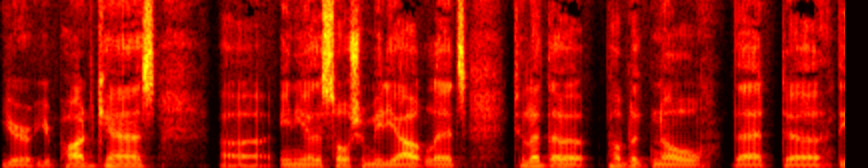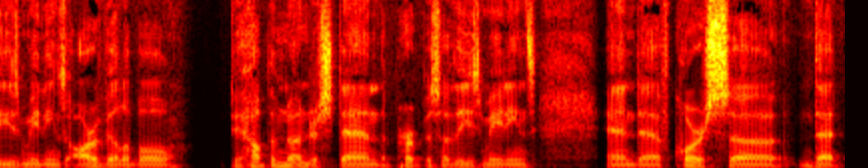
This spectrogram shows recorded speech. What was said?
your your podcast, uh, any other social media outlets, to let the public know that uh, these meetings are available, to help them to understand the purpose of these meetings, and uh, of course uh, that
